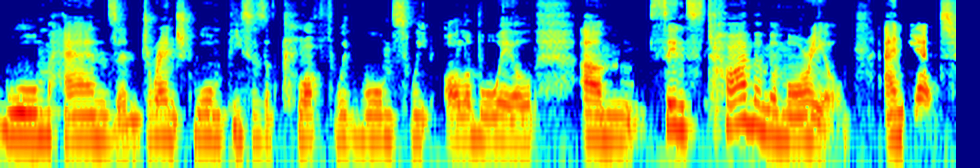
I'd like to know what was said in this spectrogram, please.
warm hands and drenched warm pieces of cloth with warm sweet olive oil. Um, since time immemorial. And yet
